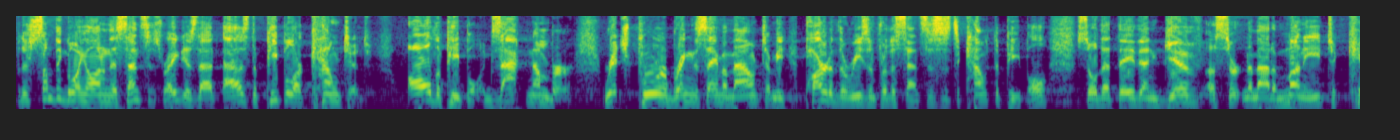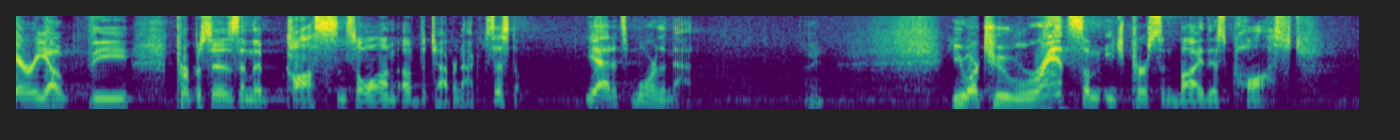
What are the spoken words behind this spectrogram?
But there's something going on in the census, right? Is that as the people are counted, all the people, exact number, rich, poor, bring the same amount. I mean, part of the reason for the census is to count the people so that they then give a certain amount of money to carry out the purposes and the costs and so on of the tabernacle system. Yet it's more than that. Right? You are to ransom each person by this cost.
